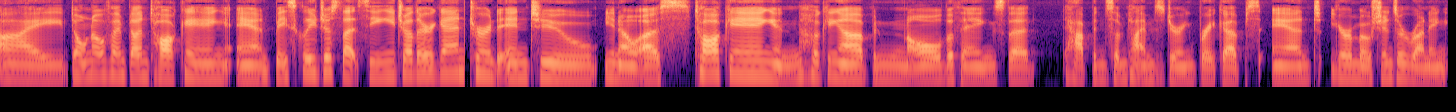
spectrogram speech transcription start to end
I don't know if I'm done talking. And basically, just that seeing each other again turned into, you know, us talking and hooking up and all the things that happens sometimes during breakups and your emotions are running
